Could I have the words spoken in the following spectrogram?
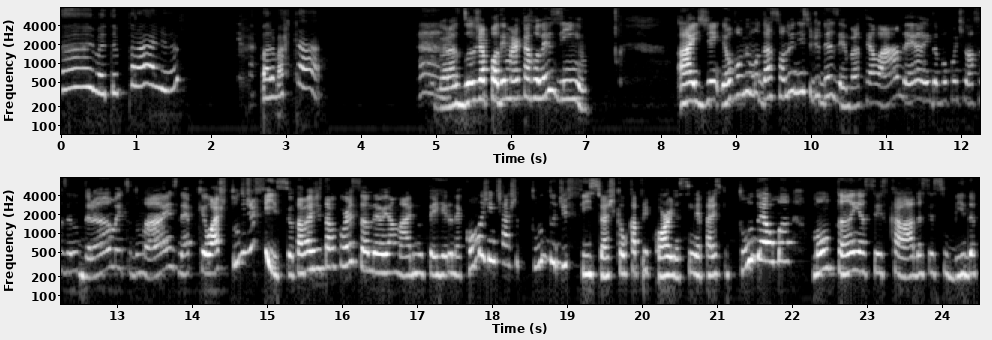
Ai, vai ter praia para marcar. Agora as duas já podem marcar rolezinho. Ai, gente, eu vou me mudar só no início de dezembro. Até lá, né, ainda vou continuar fazendo drama e tudo mais, né? Porque eu acho tudo difícil. Eu tava, a gente tava conversando, eu e a Mari no terreiro, né? Como a gente acha tudo difícil. Eu acho que é o Capricórnio, assim, né? Parece que tudo é uma montanha a ser escalada, a ser subida.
